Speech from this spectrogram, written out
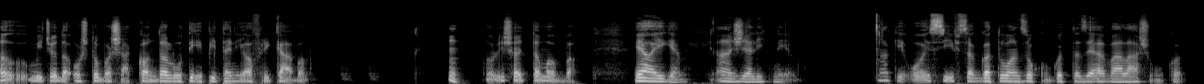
Ó, micsoda ostobaság kandallót építeni Afrikában. Hm, Hol is hagytam abba? Ja, igen, Angeliknél. Aki oly szívszaggatóan zokogott az elvállásunkkor.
